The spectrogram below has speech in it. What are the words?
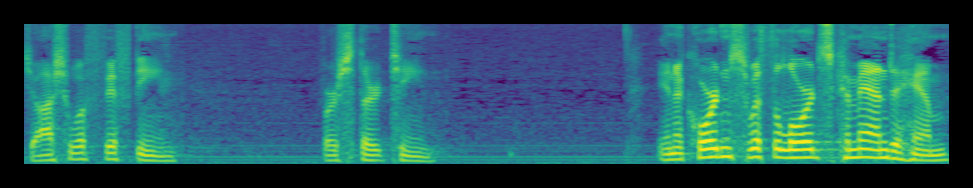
Joshua 15, verse 13. In accordance with the Lord's command to him,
